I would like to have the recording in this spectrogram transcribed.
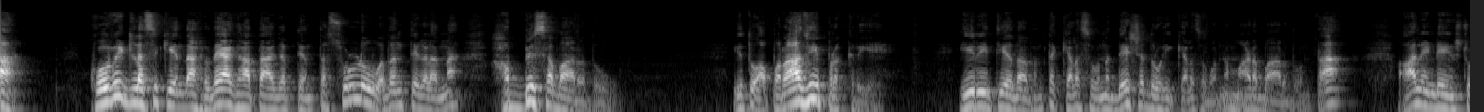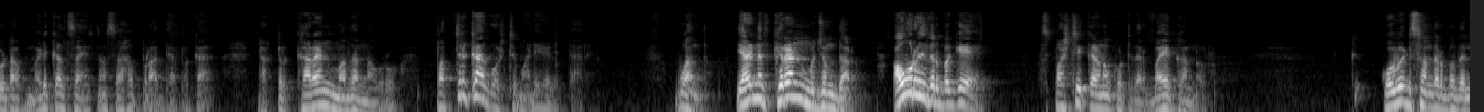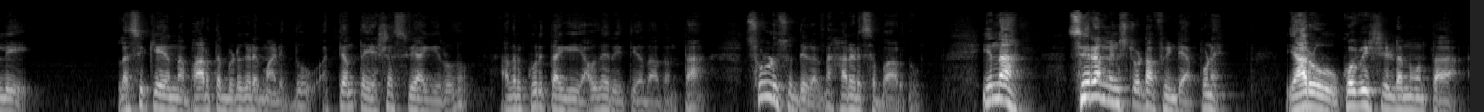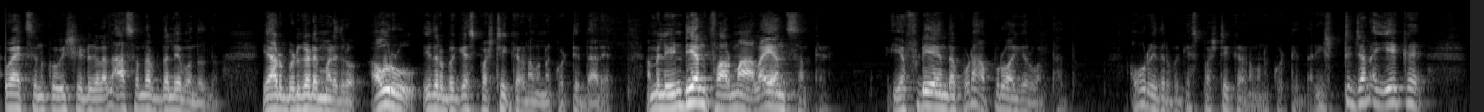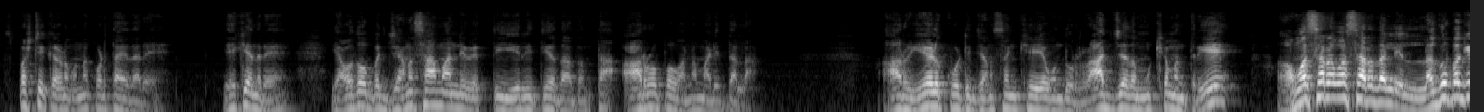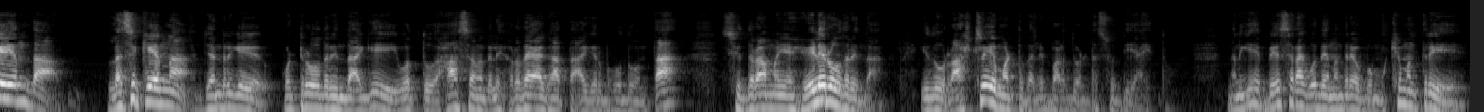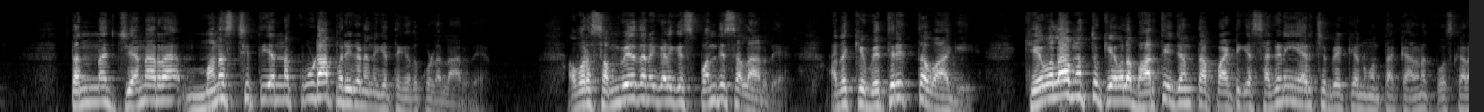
ಕೋವಿಡ್ ಲಸಿಕೆಯಿಂದ ಹೃದಯಾಘಾತ ಆಗತ್ತೆ ಅಂತ ಸುಳ್ಳು ವದಂತಿಗಳನ್ನು ಹಬ್ಬಿಸಬಾರದು. ಇದು ಅಪರಾಧಿ ಪ್ರಕ್ರಿಯೆ. ಈ ರೀತಿಯದಾದಂಥ ಕೆಲಸವನ್ನು, ದೇಶದ್ರೋಹಿ ಕೆಲಸವನ್ನು ಮಾಡಬಾರದು ಅಂತ all India institute of medical ಸೈನ್ಸ್ನ ಸಹ ಪ್ರಾಧ್ಯಾಪಕ ಡಾಕ್ಟರ್ ಕರಣ್ ಮದನ್ ಅವರು ಪತ್ರಿಕಾಗೋಷ್ಠಿ ಮಾಡಿ ಹೇಳಿದ್ದಾರೆ. ಒಂದು. ಎರಡನೇದು ಕಿರಣ್ ಮುಜುಮ್ದಾರ್. ಅವರು ಇದರ ಬಗ್ಗೆ ಸ್ಪಷ್ಟೀಕರಣ ಕೊಟ್ಟಿದ್ದಾರೆ ಬಯಕನ್ನವರು ಕೋವಿಡ್ ಸಂದರ್ಭದಲ್ಲಿ ಲಸಿಕೆಯನ್ನು ಭಾರತ ಬಿಡುಗಡೆ ಮಾಡಿದ್ದು ಅತ್ಯಂತ ಯಶಸ್ವಿಯಾಗಿರೋದು ಅದರ ಕುರಿತಾಗಿ ಯಾವುದೇ ರೀತಿಯದಾದಂಥ ಸುಳ್ಳು ಸುದ್ದಿಗಳನ್ನ ಹರಡಿಸಬಾರದು. ಇನ್ನು serum institute of India, Pune, ಯಾರು ಕೋವಿಶೀಲ್ಡ್ ಅನ್ನುವಂಥ ವ್ಯಾಕ್ಸಿನ್ ಕೋವಿಶೀಲ್ಡ್ಗಳೆಲ್ಲ ಆ ಸಂದರ್ಭದಲ್ಲೇ ಬಂದದ್ದು. ಯಾರು ಬಿಡುಗಡೆ ಮಾಡಿದರು, ಅವರು ಇದರ ಬಗ್ಗೆ ಸ್ಪಷ್ಟೀಕರಣವನ್ನು ಕೊಟ್ಟಿದ್ದಾರೆ. ಆಮೇಲೆ ಇಂಡಿಯನ್ ಫಾರ್ಮಾ ಅಲಯನ್ಸ್ ಅಂತೇಳಿ ಎಫ್ ಡಿ ಎಯಿಂದ ಕೂಡ ಅಪ್ರೂವ್ ಆಗಿರುವಂಥದ್ದು. ಅವರು ಇದರ ಬಗ್ಗೆ ಸ್ಪಷ್ಟೀಕರಣವನ್ನು ಕೊಟ್ಟಿದ್ದಾರೆ. ಇಷ್ಟು ಜನ ಏಕೆ ಸ್ಪಷ್ಟೀಕರಣವನ್ನು ಕೊಡ್ತಾ ಇದ್ದಾರೆ? ಏಕೆಂದರೆ ಯಾವುದೋ ಒಬ್ಬ ಜನಸಾಮಾನ್ಯ ವ್ಯಕ್ತಿ ಈ ರೀತಿಯದಾದಂಥ ಆರೋಪವನ್ನು ಮಾಡಿದ್ದಲ್ಲ. ಆರು ಏಳು ಕೋಟಿ ಜನಸಂಖ್ಯೆಯ ಒಂದು ರಾಜ್ಯದ ಮುಖ್ಯಮಂತ್ರಿ ಅವಸರವಸರದಲ್ಲಿ ಲಘು ಬಗೆಯಿಂದ ಲಸಿಕೆಯನ್ನು ಜನರಿಗೆ ಕೊಟ್ಟಿರೋದರಿಂದಾಗಿ ಇವತ್ತು ಹಾಸನದಲ್ಲಿ ಹೃದಯಾಘಾತ ಆಗಿರಬಹುದು ಅಂತ ಸಿದ್ದರಾಮಯ್ಯ ಹೇಳಿರೋದರಿಂದ ಇದು ರಾಷ್ಟ್ರೀಯ ಮಟ್ಟದಲ್ಲಿ ಭಾಳ ದೊಡ್ಡ ಸುದ್ದಿಯಾಯಿತು. ನನಗೆ ಬೇಸರ ಆಗೋದೇನೆಂದರೆ ಒಬ್ಬ ಮುಖ್ಯಮಂತ್ರಿ ತನ್ನ ಜನರ ಮನಸ್ಥಿತಿಯನ್ನು ಕೂಡ ಪರಿಗಣನೆಗೆ ತೆಗೆದುಕೊಳ್ಳಲಾರದೆ, ಅವರ ಸಂವೇದನೆಗಳಿಗೆ ಸ್ಪಂದಿಸಲಾರದೆ, ಅದಕ್ಕೆ ವ್ಯತಿರಿಕ್ತವಾಗಿ ಕೇವಲ ಮತ್ತು ಕೇವಲ ಭಾರತೀಯ ಜನತಾ ಪಾರ್ಟಿಗೆ ಸಗಣಿ ಏರ್ಚಬೇಕೆನ್ನುವಂಥ ಕಾರಣಕ್ಕೋಸ್ಕರ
